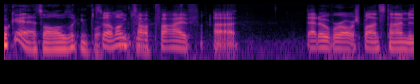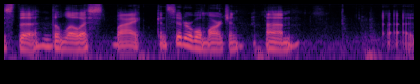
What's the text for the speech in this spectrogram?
Okay, that's all I was looking for. So among Thank you. top five, uh, that overall response time is the the lowest by a considerable margin. Um, uh,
